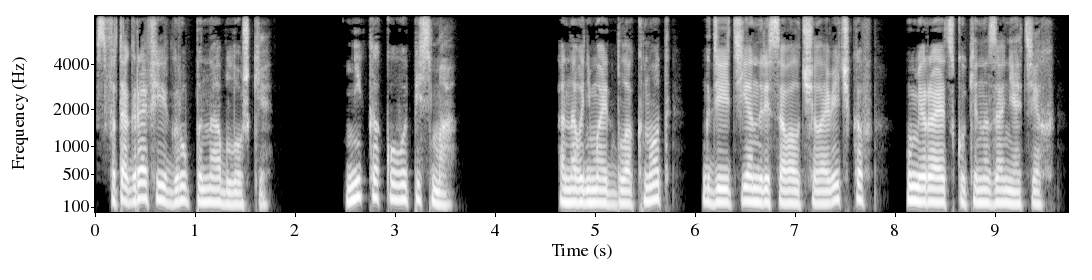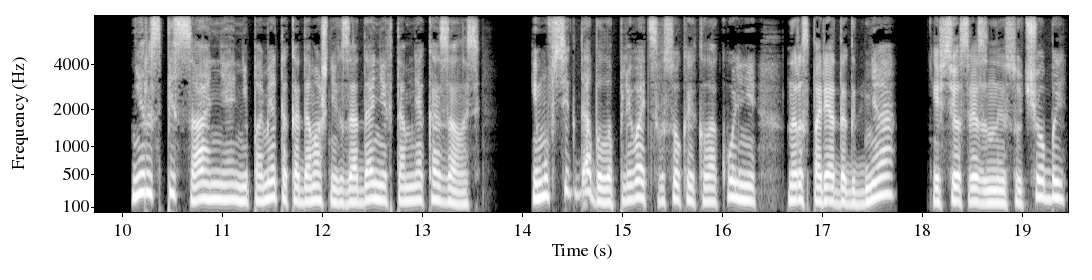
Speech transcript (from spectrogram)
с фотографией группы на обложке. Никакого письма. Она вынимает блокнот, где Этьен рисовал человечков, умирает скуки на занятиях. Ни расписания, ни пометок о домашних заданиях там не оказалось. Ему всегда было плевать с высокой колокольни на распорядок дня и все связанное с учебой.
